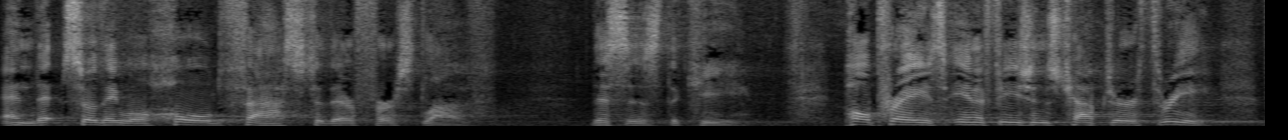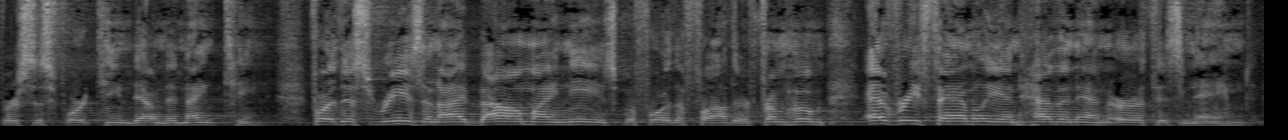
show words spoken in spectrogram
and that, so they will hold fast to their first love. This is the key. Paul prays in Ephesians chapter 3 verses 14 down to 19. For this reason I bow my knees before the Father, from whom every family in heaven and earth is named,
